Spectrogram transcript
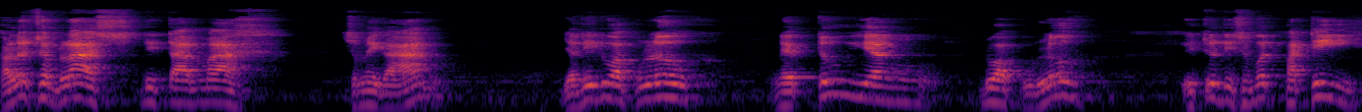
kalau 11 ditambah 9 jadi 20 Neptu yang 20 itu disebut pati.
